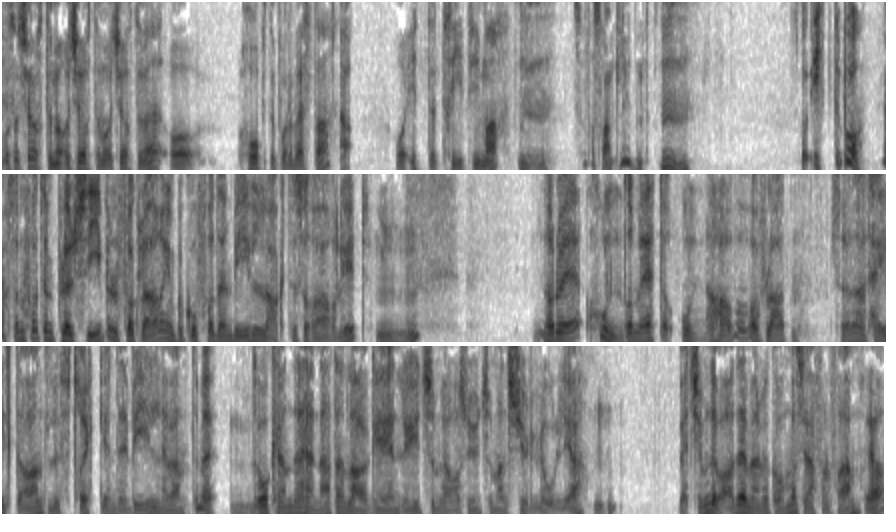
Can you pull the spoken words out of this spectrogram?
og så kjørte vi og kjørte vi og kjørte vi, og håpte på det beste. Ja. Og etter tre timer så forsvant lyden. Og etterpå så har vi fått en plausibel forklaring på hvorfor den bilen lagde så rar lyd. Når du er 100 meter under havoverflaten, så er det et helt annet lufttrykk enn det bilen er vant med. Da kan det hende at han lager en lyd som høres ut som han skyller olje. Vet ikke om det var det, men vi kom oss iallfall fram. Ja,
